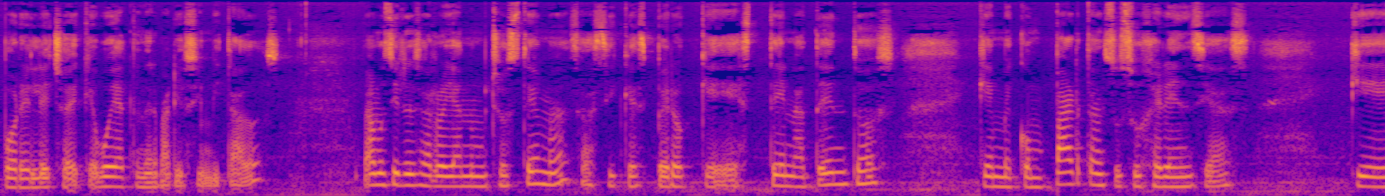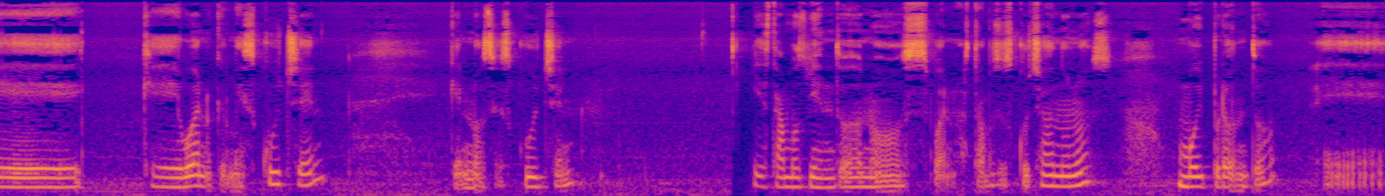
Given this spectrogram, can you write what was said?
por el hecho de que voy a tener varios invitados. Vamos a ir desarrollando muchos temas, así que espero que estén atentos, que me compartan sus sugerencias que, bueno, que me escuchen, que nos escuchen. Y estamos viéndonos, bueno, estamos escuchándonos muy pronto, eh,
